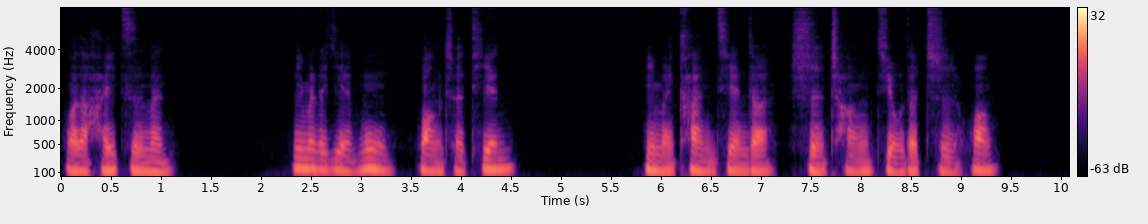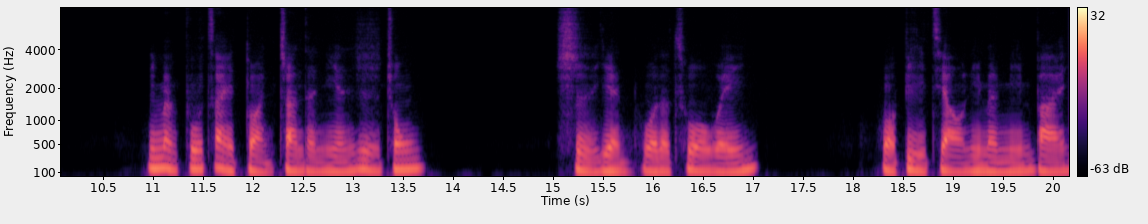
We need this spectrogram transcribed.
我的孩子们，你们的眼目望着天，你们看见的是长久的指望。你们不在短暂的年日中试验我的作为，我必叫你们明白，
